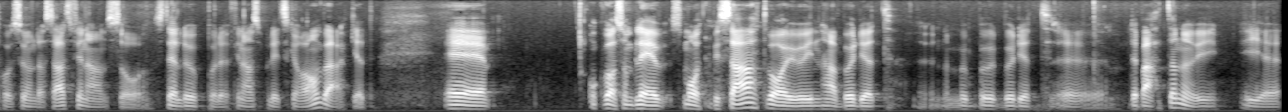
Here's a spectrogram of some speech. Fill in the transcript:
på sunda statsfinanser och ställde upp på det finanspolitiska ramverket. Eh, och vad som blev smått bisarrt var ju i den här budget, budgetdebatten nu i, i, eh,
